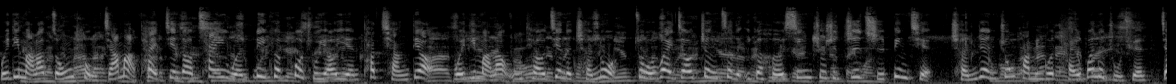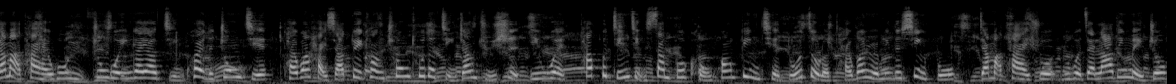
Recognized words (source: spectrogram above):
危地马拉总统贾马泰见到蔡英文，立刻破除谣言。他强调，危地马拉无条件的承诺，作为外交政策的一个核心，就是支持并且承认中华民国台湾的主权。贾马泰还呼吁，中国应该要尽快的终结台湾海峡对抗冲突的紧张局势，因为他不仅仅散播恐慌，并且夺走了台湾人民的幸福。贾马泰还说，如果在拉丁美洲，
